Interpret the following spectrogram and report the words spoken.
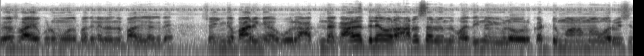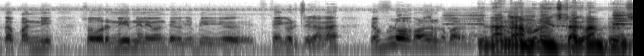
விவசாய குடும்பம் வந்து பார்த்தீங்கன்னா இதுல இருந்து பாதுகாக்குது. ஸோ இங்கே பாருங்க ஒரு அந்த காலத்திலே ஒரு அரசர் வந்து பார்த்தீங்கன்னா இவ்வளோ ஒரு கட்டுமானமாக ஒரு விஷயத்த பண்ணி ஸோ ஒரு நீர்நிலை வந்து எப்படி தேக்கி வச்சிருக்காங்க எவ்வளோ தொலைவு இருக்கு பாருங்க. இதாங்க நம்மளோட இன்ஸ்டாகிராம் பேஜ்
